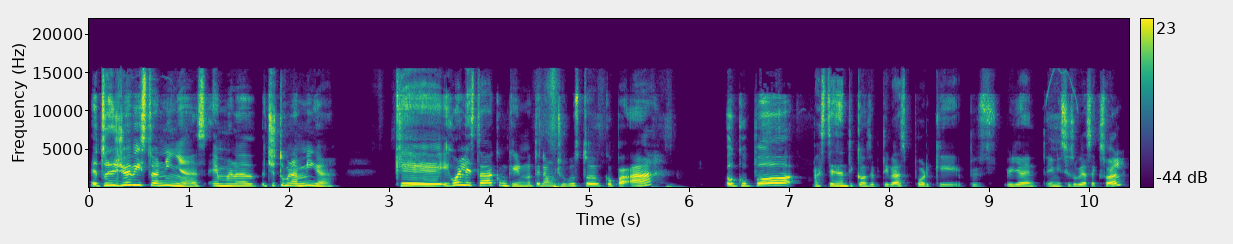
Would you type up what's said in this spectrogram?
Entonces yo he visto a niñas, en verdad, yo tuve una amiga que igual estaba como que no tenía mucho gusto, copa A, ocupó pastillas anticonceptivas porque pues ella inició su vida sexual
